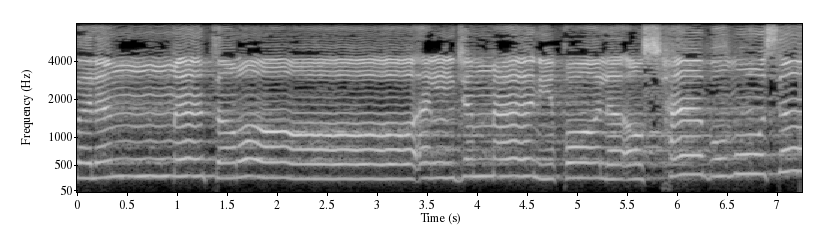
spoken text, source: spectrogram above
فلما تراءى الجمعان قال أصحاب موسى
